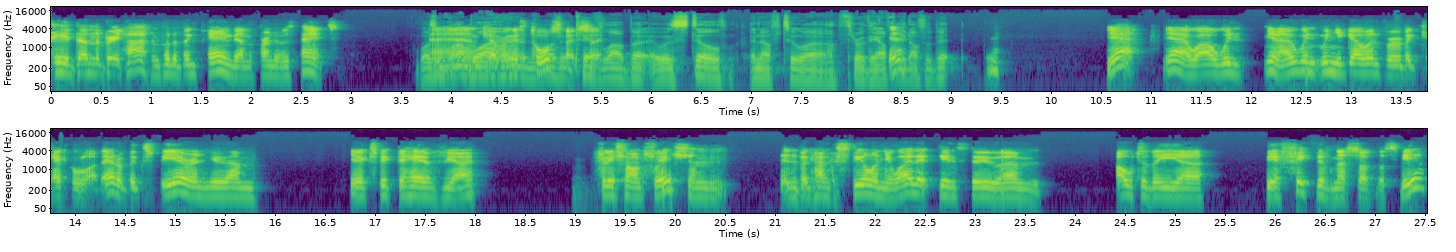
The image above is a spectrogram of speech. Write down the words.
he had done the Bret Hart and put a big pan down the front of his pants. Wasn't barbed wire covering his and it torso, wasn't so- but it was still enough to uh, throw the Alpha Yeah. Off a bit. Yeah, yeah. Yeah, well, when you know when when you go in for a big tackle like that, a big spear, and you um you expect to have you know flesh on flesh, and there's a big hunk of steel in your way, that tends to um alter the uh, the effectiveness of the spear.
